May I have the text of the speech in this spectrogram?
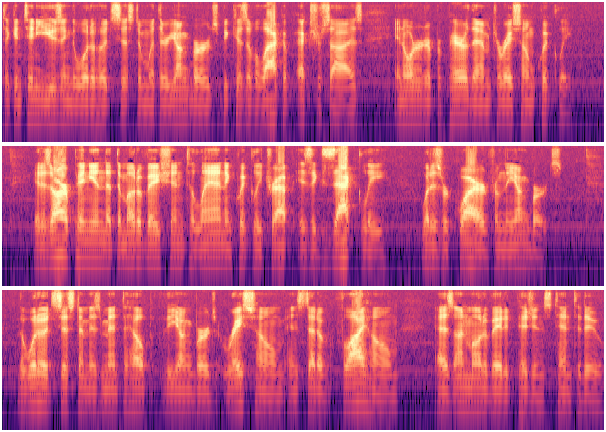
to continue using the Widowhood system with their young birds because of a lack of exercise in order to prepare them to race home quickly. It is our opinion that the motivation to land and quickly trap is exactly what is required from the young birds. The Widowhood system is meant to help the young birds race home instead of fly home as unmotivated pigeons tend to do.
